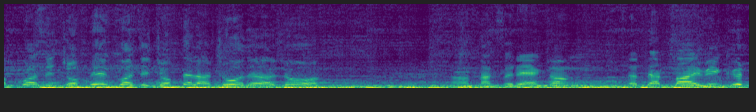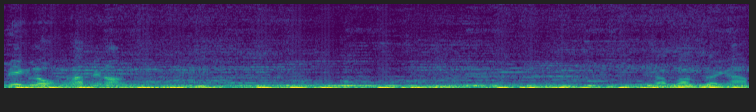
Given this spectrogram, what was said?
ครับก็สิจบเพลงก็สิจบแต่ละโชว์แต่ละโชว์ครับนักแสดงต้องสแตนบายวิ่งขึ้นวิ่งลงครับพี่น้องครับความสวยงาม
